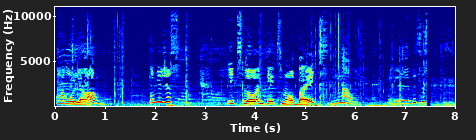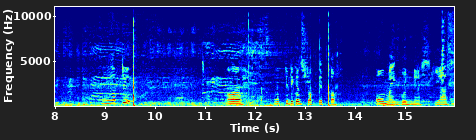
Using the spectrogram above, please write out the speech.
Hangulab. Can you just eat slow and take small bites? No. Uh, this is. To. Uh, we have to deconstruct it pa. Oh my goodness. Yes.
